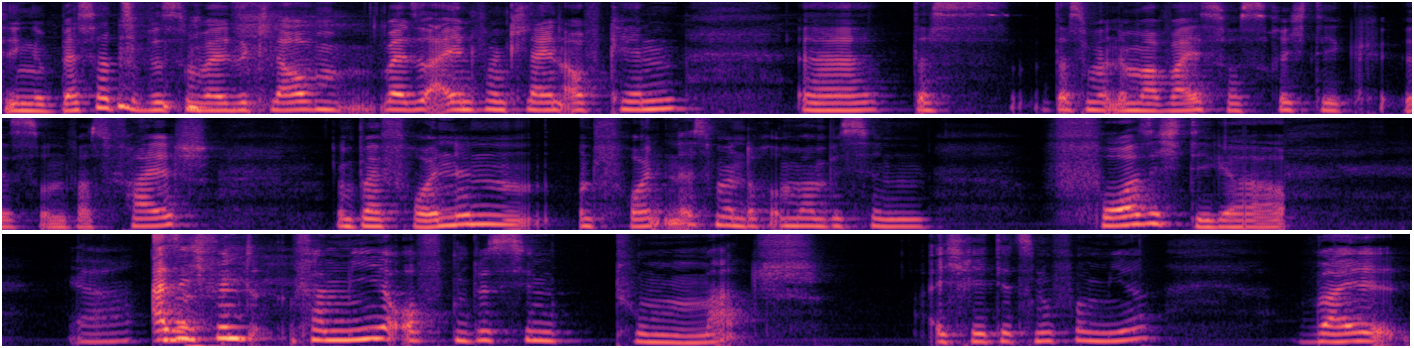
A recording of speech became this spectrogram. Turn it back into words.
Dinge besser zu wissen, weil sie glauben, weil sie einen von klein auf kennen, äh, dass, dass man immer weiß, was richtig ist und was falsch. Und bei Freundinnen und Freunden ist man doch immer ein bisschen vorsichtiger. Ja. Also ich finde Familie oft ein bisschen too much. Ich rede jetzt nur von mir, weil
